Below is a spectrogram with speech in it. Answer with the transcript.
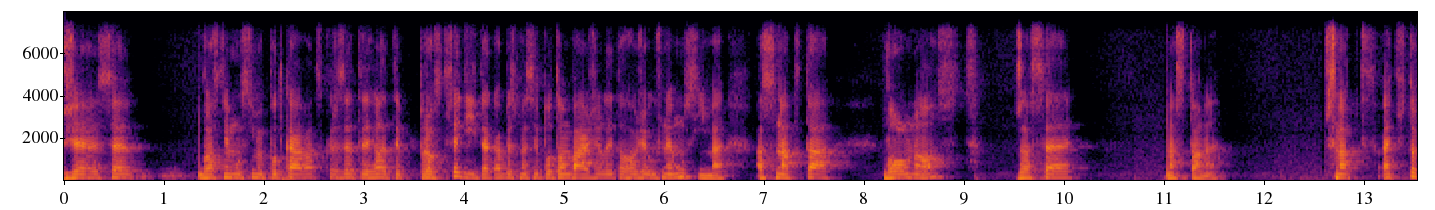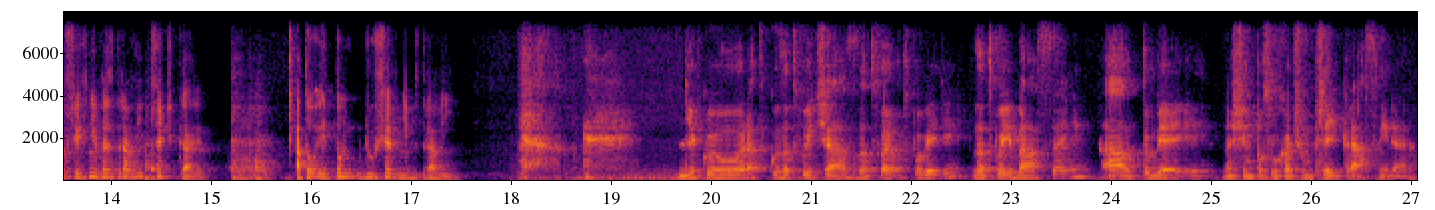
že se vlastně musíme potkávat skrze tyhle ty prostředí, tak aby jsme si potom vážili toho, že už nemusíme. A snad ta volnost zase nastane. Snad, ať to všichni ve zdraví přečkají. A to i tom duševním zdraví. Děkuji Radku za tvůj čas, za tvoje odpovědi, za tvoji báseň a tobě i našim posluchačům přeji krásný den.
